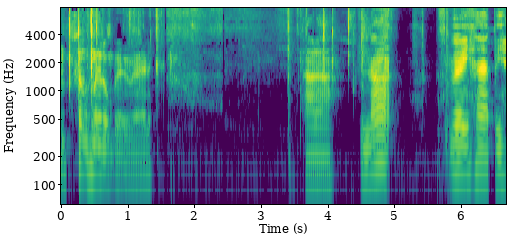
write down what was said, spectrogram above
it's a little bit red. Ta-da. Not very happy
